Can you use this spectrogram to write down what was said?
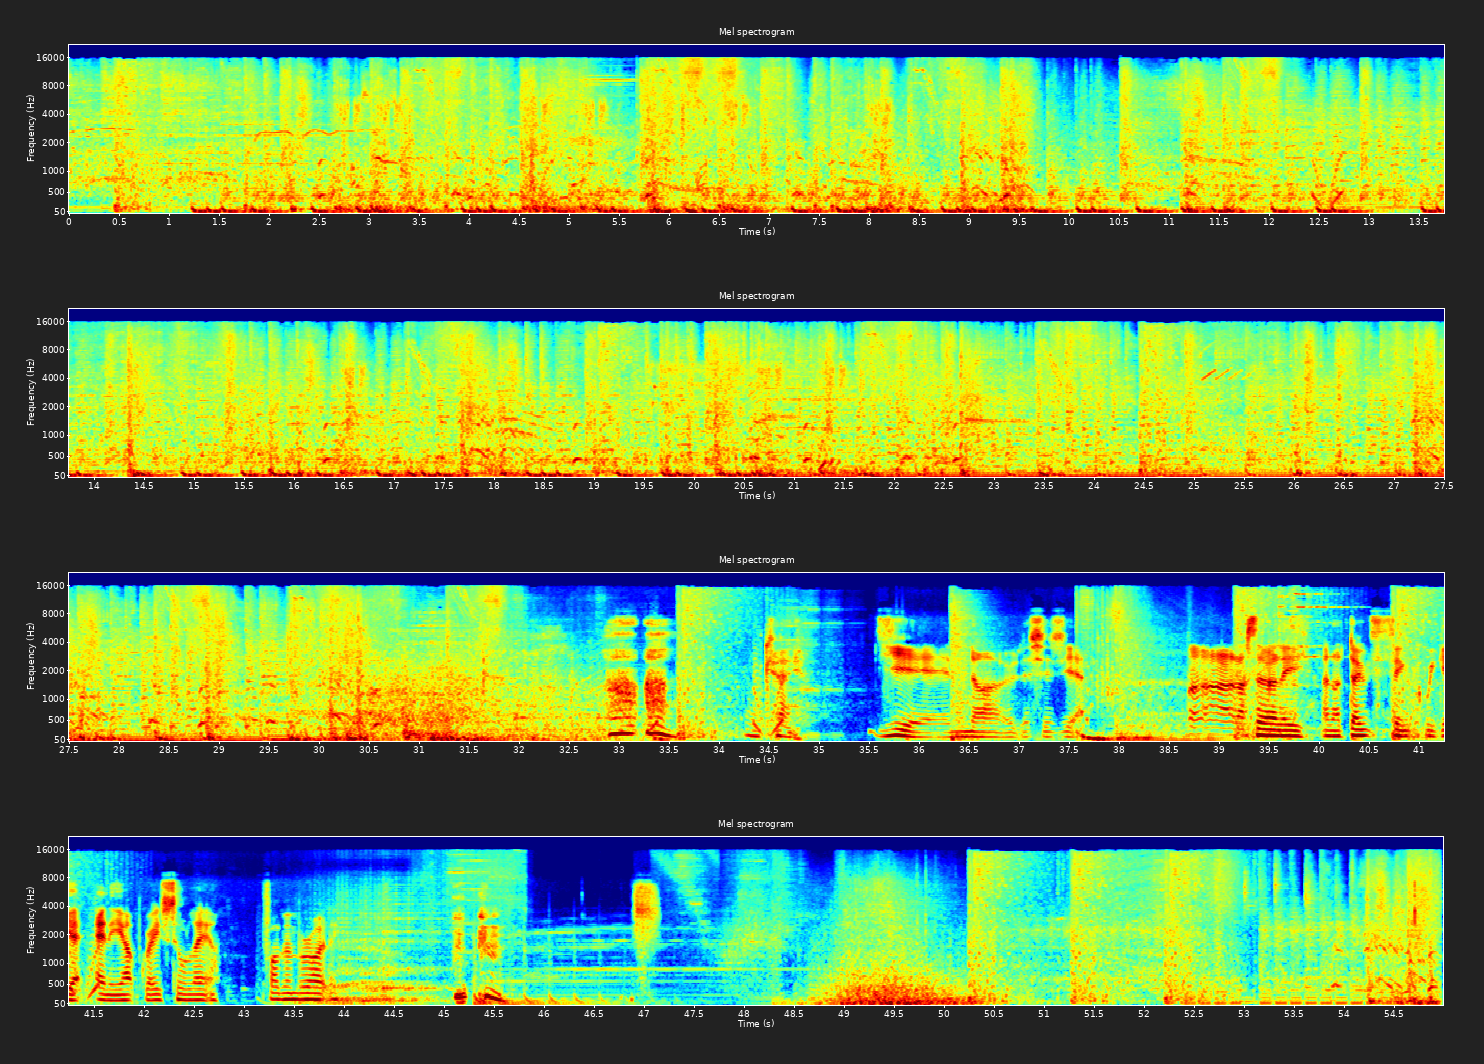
Is, yeah. Uh, that's early, and I don't think we get any upgrades till later, if I remember rightly.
